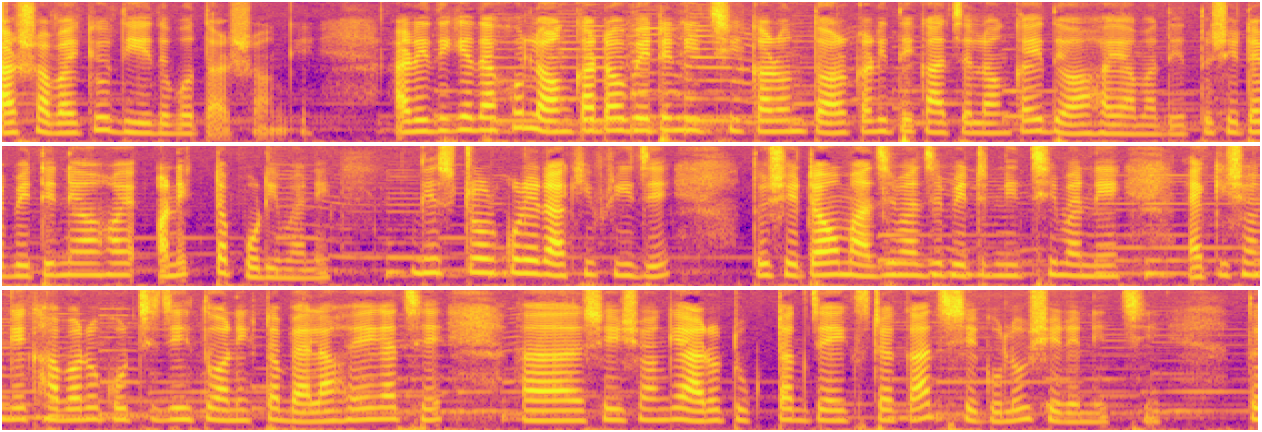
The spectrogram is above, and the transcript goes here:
আর সবাইকেও দিয়ে দেবো তার সঙ্গে। আর এদিকে দেখো লঙ্কাটাও বেটে নিচ্ছি, কারণ তরকারিতে কাঁচা লঙ্কাই দেওয়া হয় আমাদের। তো সেটা বেটে নেওয়া হয় অনেকটা পরিমাণে। দিয়ে স্টোর করে রাখি ফ্রিজে। তো সেটাও মাঝে মাঝে বেটে নিচ্ছি মানে একই সঙ্গে খাবারও করছি, যেহেতু অনেকটা বেলা হয়ে গেছে সেই সঙ্গে আরও টুকটাক যা এক্সট্রা কাজ সেগুলোও সেরে নিচ্ছি। তো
